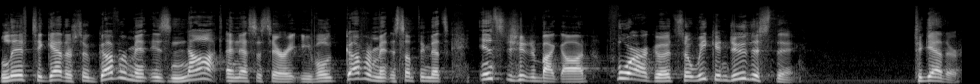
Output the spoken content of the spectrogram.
live together. So government is not a necessary evil. Government is something that's instituted by God for our good so we can do this thing together.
